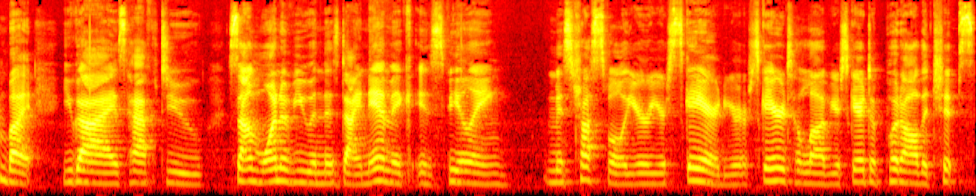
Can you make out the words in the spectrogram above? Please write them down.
But you guys have to some one of you in this dynamic is feeling mistrustful. You're you're scared. You're scared to love. You're scared to put all the chips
